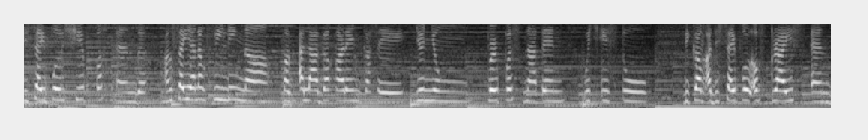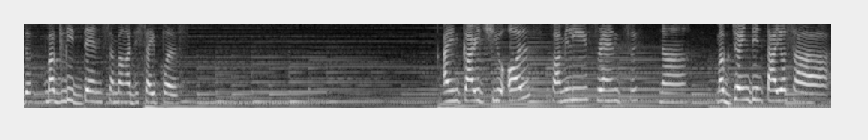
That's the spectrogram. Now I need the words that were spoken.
discipleship and uh, ang saya ng feeling na mag-alaga ka rin kasi yun yung purpose natin which is to become a disciple of Christ and mag-lead din sa mga disciples. I encourage you all, family, friends, na mag-join din tayo sa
